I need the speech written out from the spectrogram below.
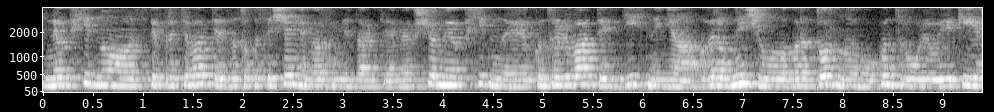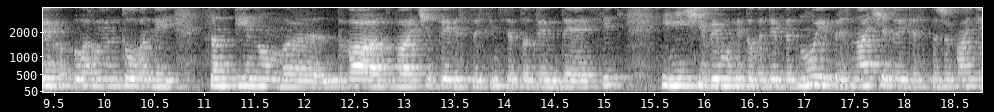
Необхідно співпрацювати з водопостачальними організаціями, якщо необхідно е, контролювати здійснення виробничого лабораторного контролю, який регламентований Санпіном е, 2247110, гігієнічні вимоги до води питної, призначеної для споживання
